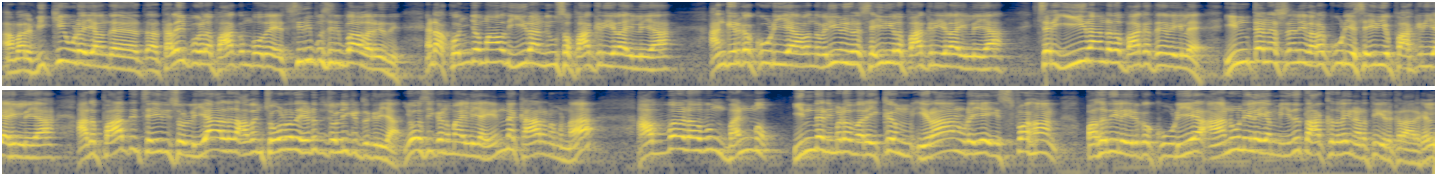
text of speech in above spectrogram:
அவர் விக்கியுடைய அந்த த- தலைப்புகளை பார்க்கும்போதே சிரிப்பு சிரிப்பாக வருது. ஏண்டா கொஞ்சமாவது ஈரான் நியூஸை பார்க்குறீங்களா இல்லையா? அங்கே இருக்கக்கூடிய அவங்க வெளியிடுகிற செய்திகளை பார்க்குறீங்களா இல்லையா? சரி ஈரான்றதை பார்க்க தேவையில்லை. இன்டர்நேஷ்னலி வரக்கூடிய செய்தியை பார்க்குறியா இல்லையா? அதை பார்த்து செய்தி சொல்லியா? அல்லது அவன் சொல்கிறத எடுத்து சொல்லிக்கிட்டு இருக்கிறியா? யோசிக்கணுமா இல்லையா? என்ன காரணம்னா அவ்வளவும் வன்மம். இந்த நிமிடம் வரைக்கும் ஈரானுடைய இஸ்ஃபஹான் பகுதியில் இருக்கக்கூடிய அணு நிலையம் மீது தாக்குதலை நடத்தி இருக்கிறார்கள்.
